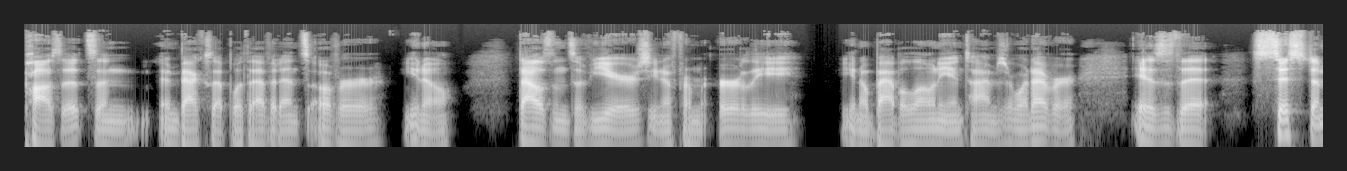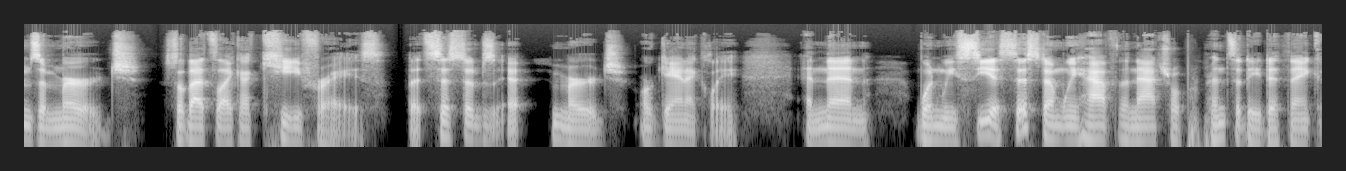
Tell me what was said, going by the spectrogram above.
posits and, and backs up with evidence over, you know, thousands of years, you know, from early, you know, Babylonian times or whatever, is that systems emerge. So that's like a key phrase that systems emerge organically. And then when we see a system, we have the natural propensity to think,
